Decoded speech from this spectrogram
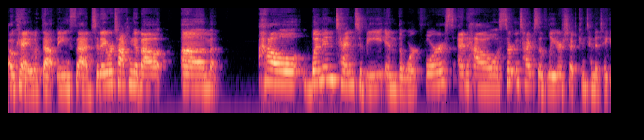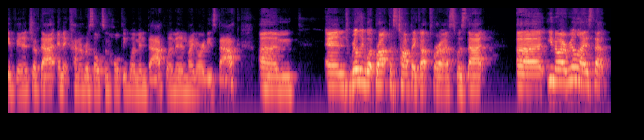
Okay, with that being said, today we're talking about um, how women tend to be in the workforce and how certain types of leadership can tend to take advantage of that and it kind of results in holding women back women and minorities back um, and really what brought this topic up for us was that uh, you know i realized that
